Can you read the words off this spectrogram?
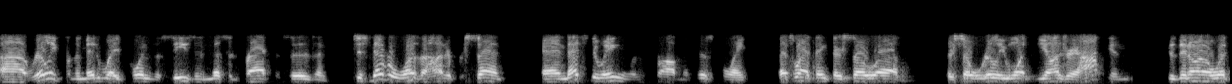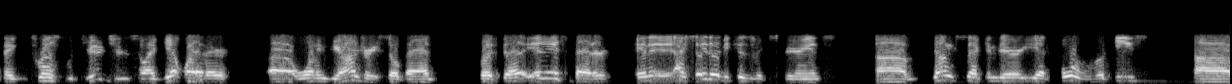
uh, really from the midway point of the season, missing practices, and just never was a hundred percent. And that's New England's problem at this point. That's why I think they're so uh, they're so really want DeAndre Hopkins because they don't know what they trust with Juju. So I get why they're uh, wanting DeAndre so bad, but uh, it, it's better. and it, I say that because of experience. Um, young secondary, you had four rookies uh,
